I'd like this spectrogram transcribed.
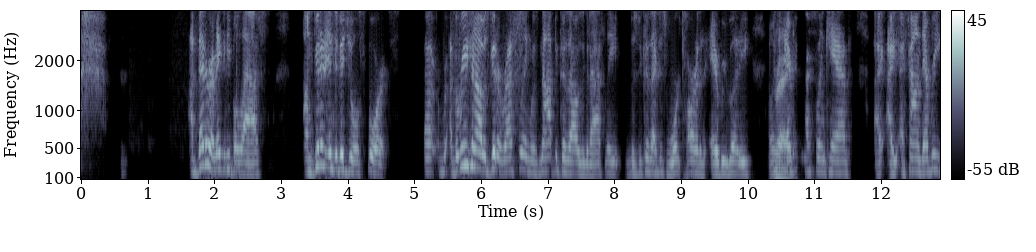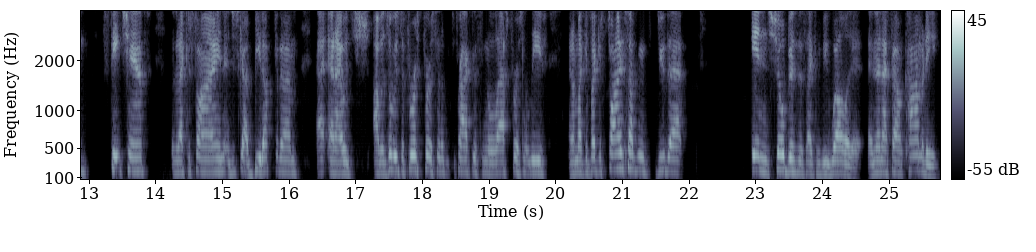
I'm better at making people laugh. I'm good at individual sports. Uh, the reason I was good at wrestling was not because I was a good athlete. It was because I just worked harder than everybody. I went right. to every wrestling camp. I, I, I found every state champ that I could find and just got beat up for them. And I would, I was always the first person to practice and the last person to leave. And I'm like, if I could find something to do that in show business, I could be well at it. And then I found comedy,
